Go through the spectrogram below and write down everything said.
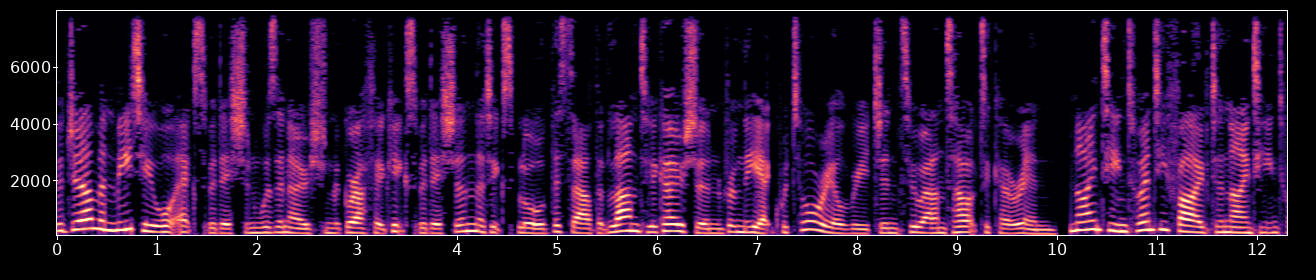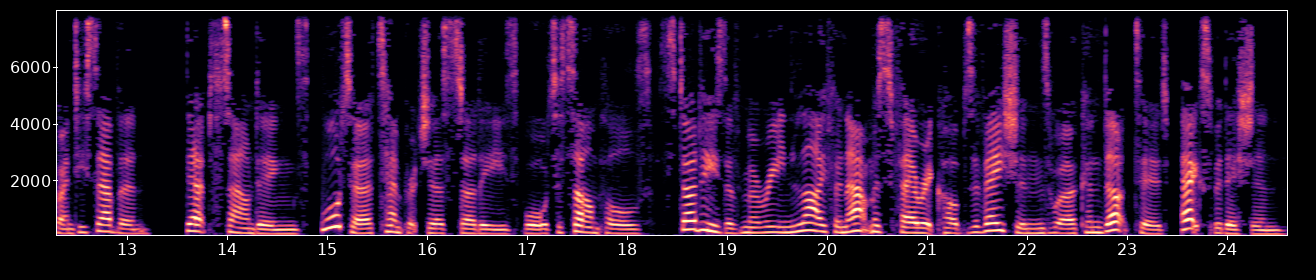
The German Meteor expedition was an oceanographic expedition that explored the South Atlantic Ocean from the equatorial region to Antarctica in 1925 to 1927 depth soundings, water temperature studies, water samples, studies of marine life and atmospheric observations were conducted. Expedition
